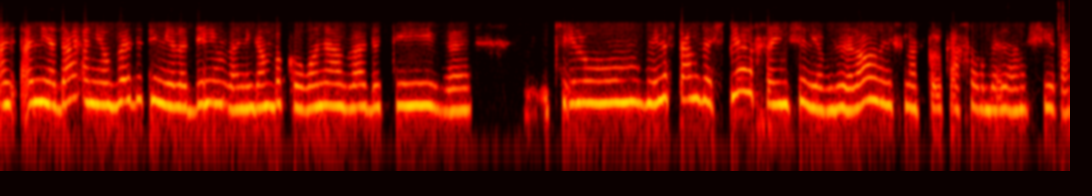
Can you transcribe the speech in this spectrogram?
אני, עדיין, אני עובדת עם ילדים, ואני גם בקורונה עבדתי, וכאילו, מן הסתם זה השפיע על החיים שלי, אבל זה לא נכנס כל כך הרבה לשירה.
